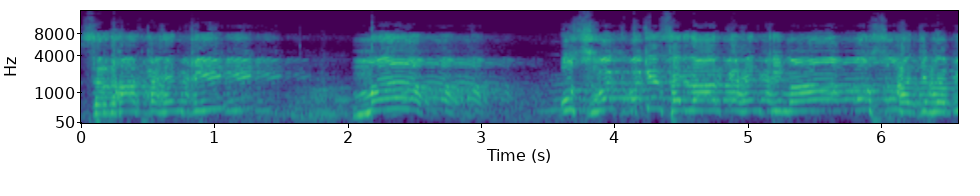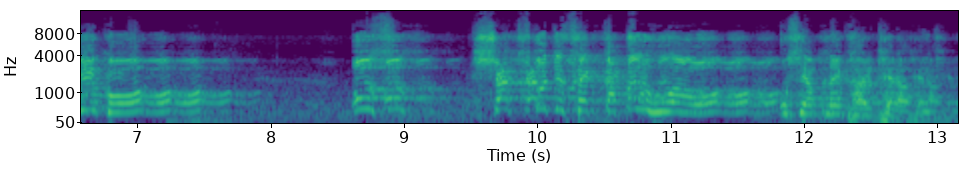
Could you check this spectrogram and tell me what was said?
سردار کہن کی ماں۔ اس وقت کے سردار کہن کی ماں، اس اجنبی کو شخص کو جس سے قتل ہوا ہو، اسے اپنے گھر ٹھہراتی تھی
